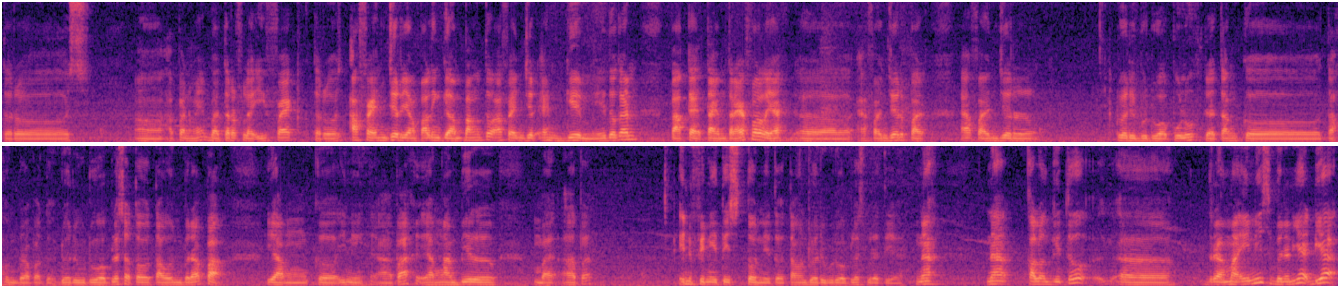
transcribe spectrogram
terus uh, apa namanya butterfly effect terus Avenger yang paling gampang tuh Avenger Endgame. Itu kan pakai time travel ya. Uh, Avenger Avenger 2020 datang ke tahun berapa tuh? 2012 atau tahun berapa? Yang ke ini apa? Yang ngambil apa Infinity Stone itu tahun 2012 berarti ya. Nah nah kalau gitu uh, drama ini sebenarnya dia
